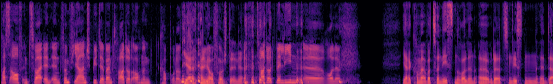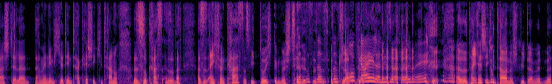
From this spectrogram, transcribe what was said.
Pass auf, in, zwei, in, in fünf Jahren spielt er beim Tatort auch einen Cop oder so. Ja, das kann ich mir auch vorstellen, ja. Tatort Berlin-Rolle. Äh, ja, kommen wir aber zur nächsten Rolle äh, oder zum nächsten äh, Darsteller. Da haben wir nämlich hier den Takeshi Kitano. Und das ist so krass. Also was, was ist eigentlich für ein Cast ist, wie durchgemischt das ist. Das, das, ist, das ist so geil an diesem Film, ey. Also Takeshi Echt, Kitano spielt damit, ne?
